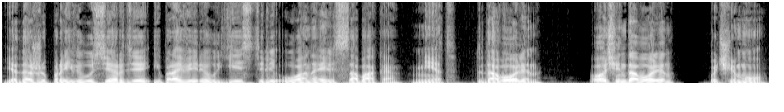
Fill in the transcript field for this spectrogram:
Я даже проявил усердие и проверил, есть ли у Анаэль собака. Нет. Ты доволен?» «Очень доволен». «Почему?»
